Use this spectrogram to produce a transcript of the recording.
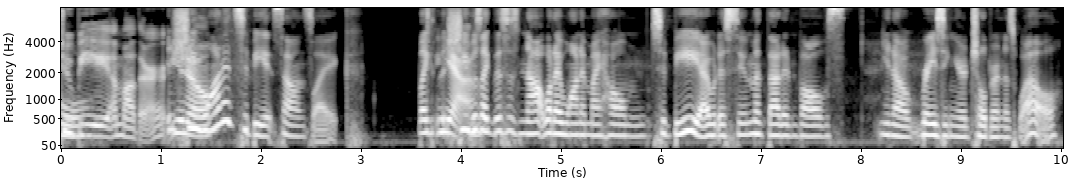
to be a mother. You she know, wanted to be. It sounds like, like th- she was like, "This is not what I wanted my home to be." I would assume that that involves, you know, raising your children as well.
